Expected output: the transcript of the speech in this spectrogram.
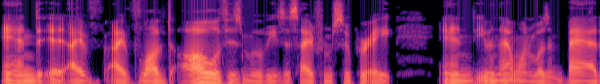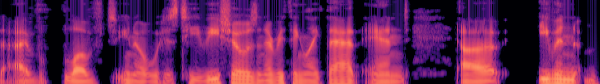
And it, I've I've loved all of his movies aside from Super 8 and even that one wasn't bad. I've loved, you know, his TV shows and everything like that and uh even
